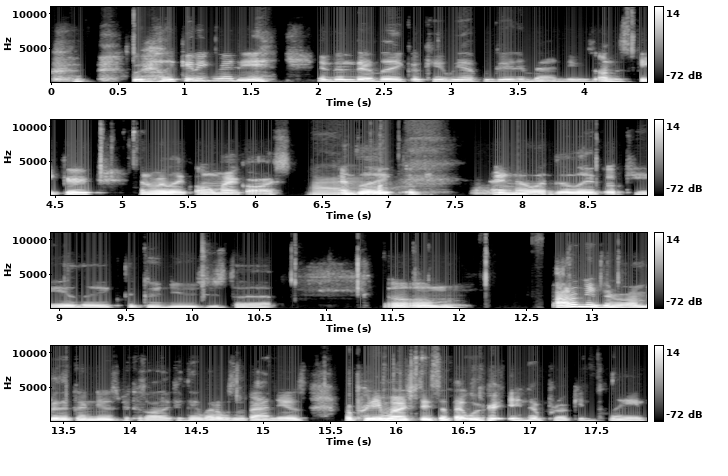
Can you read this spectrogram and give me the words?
we are like getting ready, and then they're like, "Okay, we have good and bad news on the speaker," and we're like, "Oh my gosh!" Oh And like, okay, I know, and they're like, "Okay, like the good news is that um." I don't even remember the good news because all I could think about was the bad news. But pretty much, they said that we were in a broken plane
